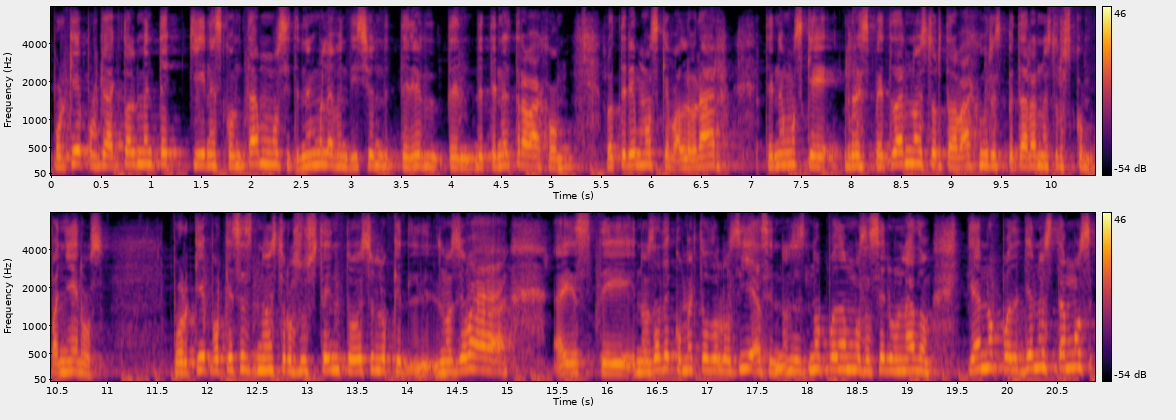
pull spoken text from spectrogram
¿Por qué? Porque actualmente quienes contamos y tenemos la bendición de tener, de tener trabajo, lo tenemos que valorar, tenemos que respetar nuestro trabajo y respetar a nuestros compañeros. ¿Por qué? Porque ese es nuestro sustento, eso es lo que nos lleva a, este, nos da de comer todos los días, entonces no podemos hacer un lado, ya no ya no estamos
